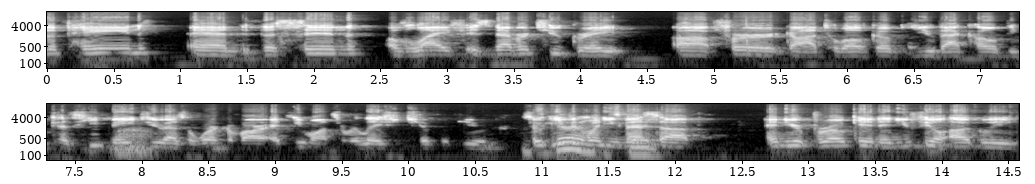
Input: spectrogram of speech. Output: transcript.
the pain and the sin of life is never too great uh, for God to welcome you back home because He made Wow. you as a work of art and He wants a relationship with you. So That's even good. when you That's mess good. up and you're broken and you feel ugly,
